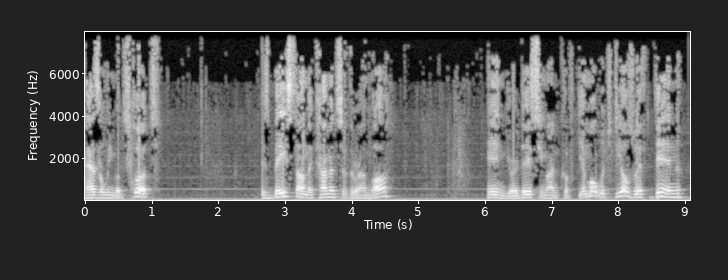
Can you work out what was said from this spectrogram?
as a limud zchut is based on the comments of the Ramah in Yordei Siman Kuf Gimel, which deals with din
